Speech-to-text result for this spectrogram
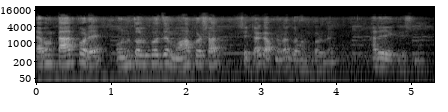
এবং তারপরে অনুকল্প যে মহাপ্রসাদ, সেটাকে আপনারা গ্রহণ করবেন। হরে কৃষ্ণ।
